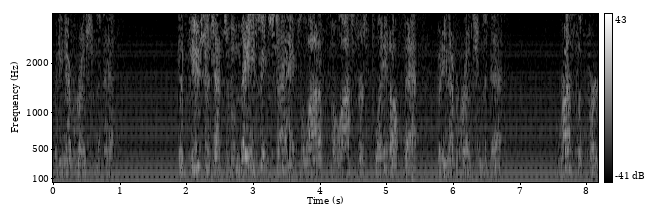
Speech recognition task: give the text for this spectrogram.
but he never rose from the dead. Confucius had some amazing sayings. A lot of philosophers played off that, but he never rose from the dead. Rutherford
